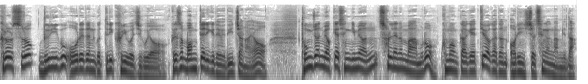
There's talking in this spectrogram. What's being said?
그럴수록 느리고 오래된 것들이 그리워지고요. 그래서 멍 때리게 대회도 있잖아요. 동전 몇 개 생기면 설레는 마음으로 구멍가게 뛰어가던 어린 시절 생각납니다.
